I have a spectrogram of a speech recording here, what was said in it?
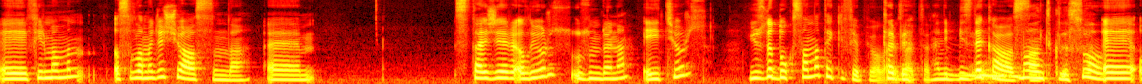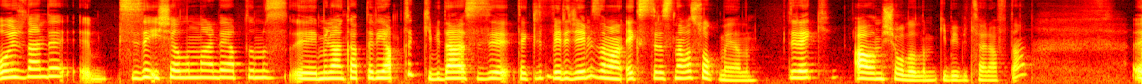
E, firmamın asıl amacı şu aslında. E, stajyer alıyoruz uzun dönem eğitiyoruz. %90'la teklif yapıyorlar Tabii. zaten. Hani bizde kalsın. Mantıklısı o. E, o yüzden de e, size işe alımlarda yaptığımız e, mülakatları yaptık ki bir daha sizi teklif vereceğimiz zaman ekstra sınava sokmayalım. Direkt almış olalım gibi bir taraftan. E,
